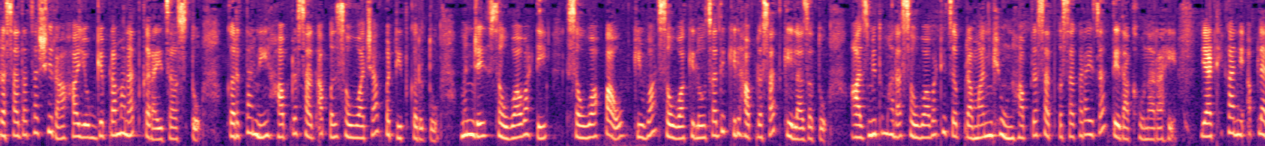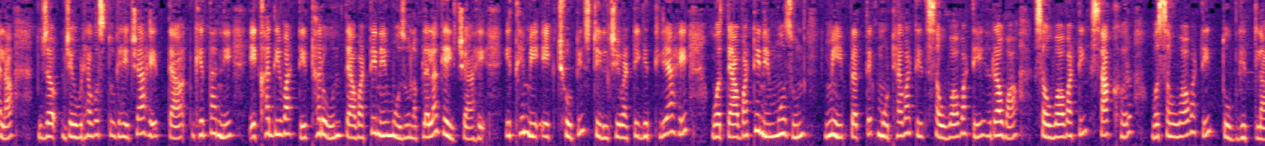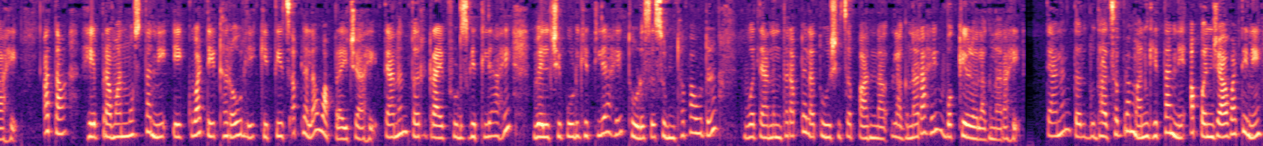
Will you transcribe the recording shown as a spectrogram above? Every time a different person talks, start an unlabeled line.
प्रसादाचा शिरा हा योग्य प्रमाणात करायचा असतो. करताना हा प्रसाद आपण सव्वाच्या पटीत करतो. म्हणजे सव्वा वाटी सव्वा पाव किंवा सव्वा किलोचा देखील हा प्रसाद केला जातो. आज मी तुम्हाला सव्वा वाटीचं प्रमाण घेऊन हा प्रसाद कसा करायचा ते दाखवणार आहे. या ठिकाणी आपल्याला ज जेवढ्या वस्तू घ्यायच्या आहेत त्या घेताना एखादी वाटी ठरवून त्या वाटीने मोजून आपल्याला घ्यायची आहे. इथे मी एक छोटी स्टीलची वाटी घेतली आहे व त्या वाटीने मोजून मी प्रत्येक मोठ्या वाटीत सव्वा वाटी रवा सव्वा वाटी साखर व सव्वा वाटी तूप घेतलं आहे. आता हे प्रमाण मोजताना एक वाटी ठरवली की तीच आपल्याला वापरायची आहे. त्यानंतर ड्रायफ्रुट्स घेतले आहे वेलची पूड घेतली आहे थोडंसं सुंठ पावडर व त्यानंतर आपल्याला तुळशीचं पान लागणार आहे व केळं लागणार आहे. त्यानंतर दुधाचं प्रमाण घेताना आपण ज्या वाटीने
